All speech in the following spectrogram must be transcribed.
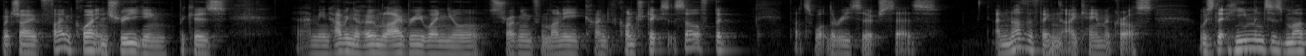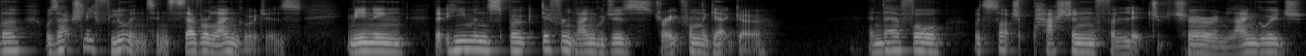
which I find quite intriguing because, I mean, having a home library when you're struggling for money kind of contradicts itself, but that's what the research says. Another thing that I came across was that Hemans' mother was actually fluent in several languages, meaning that Hemans spoke different languages straight from the get go. And therefore, with such passion for literature and language,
